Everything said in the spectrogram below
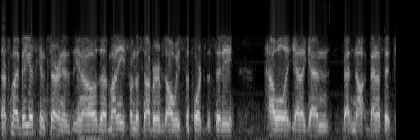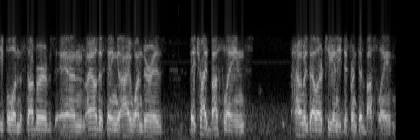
that's my biggest concern is you know the money from the suburbs always supports the city. How will it yet again bet not benefit people in the suburbs? And my other thing I wonder is they tried bus lanes. How is LRT any different than bus lanes?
